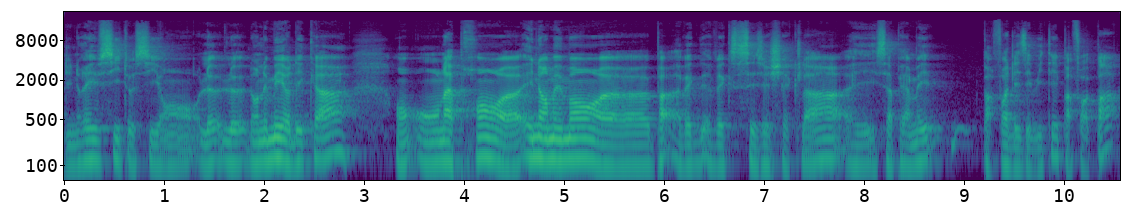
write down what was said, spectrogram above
d'une réussite aussi. Dans le meilleur des cas, on, apprend euh, énormément euh, avec, avec, ces échecs-là et ça permet parfois de les éviter, parfois pas.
